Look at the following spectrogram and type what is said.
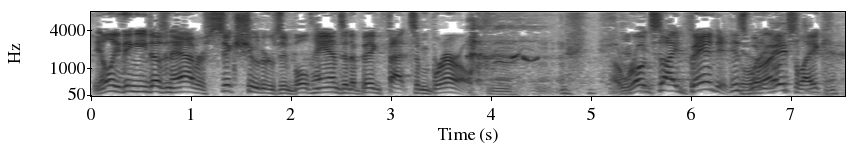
The only thing he doesn't have are six shooters in both hands and a big fat sombrero. a roadside bandit is what Right? he looks like.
